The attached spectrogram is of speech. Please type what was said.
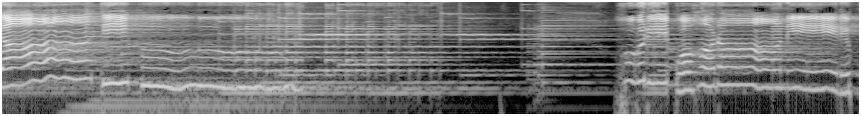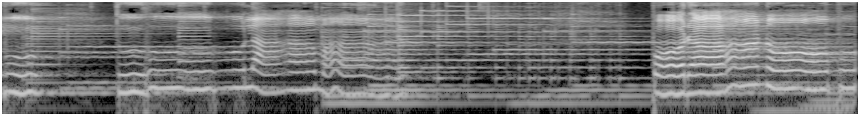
জাতিকু। হরি পহরানের পু তুলামার পরানো পুতু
